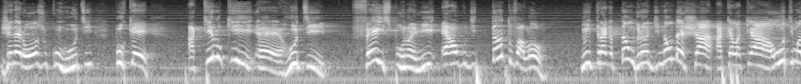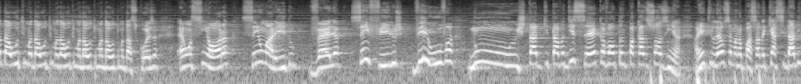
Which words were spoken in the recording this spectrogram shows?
generoso com Ruth, porque aquilo que é, Ruth fez por Noemi é algo de tanto valor uma entrega tão grande de não deixar aquela que é a última da última da última da última da última da última das coisas, é uma senhora sem um marido, velha, sem filhos, viúva, num estado que estava de seca, voltando para casa sozinha. A gente leu semana passada que a cidade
